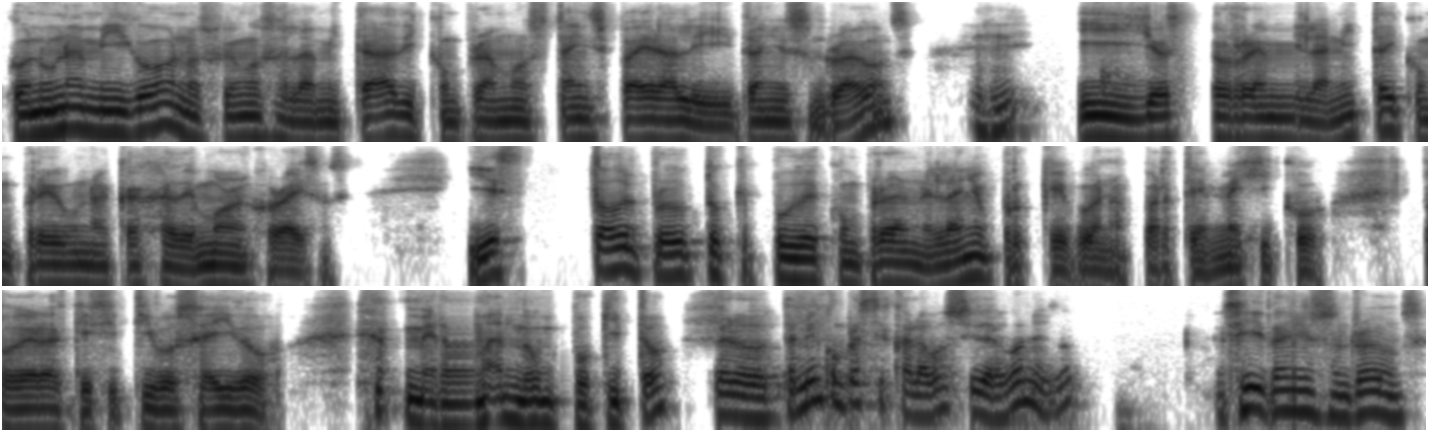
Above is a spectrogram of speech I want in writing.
Con un amigo nos fuimos a la mitad y compramos Time Spiral y Dungeons and Dragons. Y yo ahorré mi lanita y compré una caja de Modern Horizons. Y es todo el producto que pude comprar en el año, porque, bueno, aparte de México, el poder adquisitivo se ha ido mermando un poquito. Pero también compraste calabozos y dragones, ¿no? Sí, Dungeons and Dragons.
